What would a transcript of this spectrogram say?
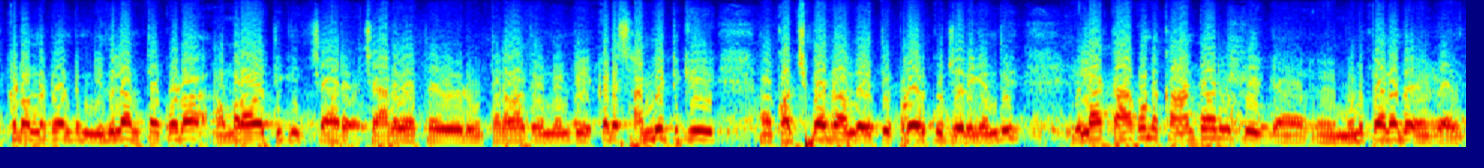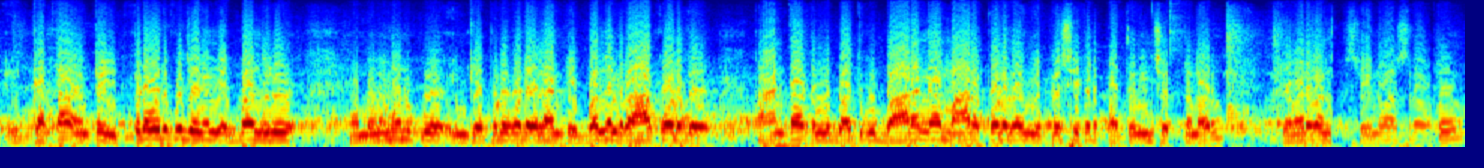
ఇక్కడ ఉన్నటువంటి నిధులంతా కూడా అమరావతికి చేర చేరవేత వేయడం తర్వాత ఏంటంటే ఇక్కడ సమ్మిట్కి ఖర్చు పెట్టడం అనేది అయితే ఇప్పటివరకు జరిగింది. ఇలా కాకుండా కాంట్రాక్టులకి మునిపైన గత అంటే ఇప్పటివరకు జరిగిన ఇబ్బందులు? ఆ, మునుమునుపు ఇంకెప్పుడు కూడా ఇలాంటి ఇబ్బందులు రాకూడదు. కాంట్రాక్టులు బతుకు భారంగా మారకూడదు అని చెప్పేసి ఇక్కడ ప్రతినిధి చెప్తున్నారు. కెమెరామెన్ శ్రీనివాసరావుతో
